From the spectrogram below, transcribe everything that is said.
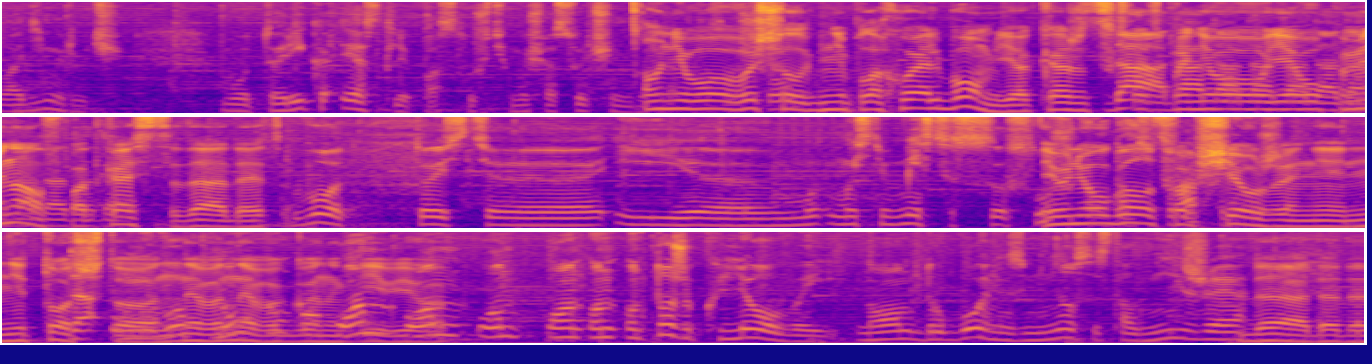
Владимирович, вот Рика Эстли, послушайте, мы сейчас очень... У него вышел неплохой альбом. Я, кажется, Да, кстати, про да, него да, я да, его да, упоминал да, в да, да, подкасте, да, до этого. Вот, то есть, э, и э, мы, с ним вместе слушали. И у него голос вообще уже не, не тот, Да, что него- Never ну, Never Gonna он, Give You он, он, он, он, он тоже клевый, но он другой, он изменился, стал ниже, Да, да, да, да.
